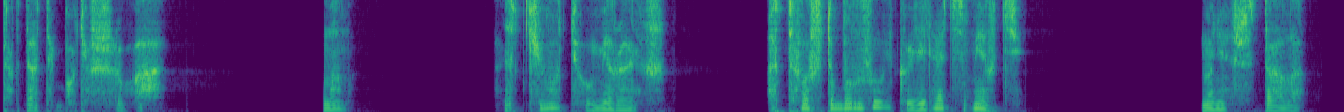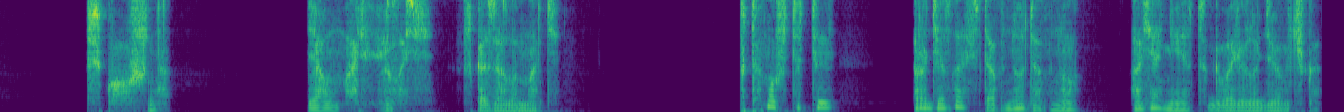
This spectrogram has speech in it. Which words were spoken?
Тогда ты будешь жива. Мама, от чего ты умираешь? От того, что буржуйка или от смерти? Мне стало скучно. Я уморилась, сказала мать. Потому что ты родилась давно-давно, а я нет, — говорила девочка.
